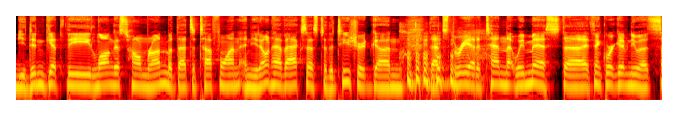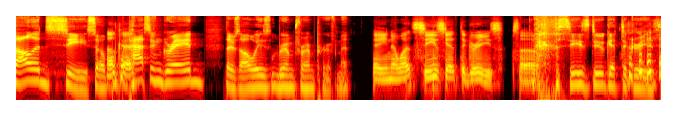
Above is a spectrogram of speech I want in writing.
You didn't get the longest home run, but that's a tough one, and you don't have access to the T-shirt gun. That's three out of ten that we missed. Uh, I think we're giving you a solid C. So Okay. passing grade. There's always room for improvement. Hey, you know what? C's get degrees. So C's do get degrees.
